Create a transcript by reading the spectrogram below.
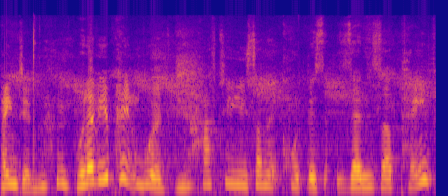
painting. Whenever you paint wood, you have to use something called this Zinsser paint.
